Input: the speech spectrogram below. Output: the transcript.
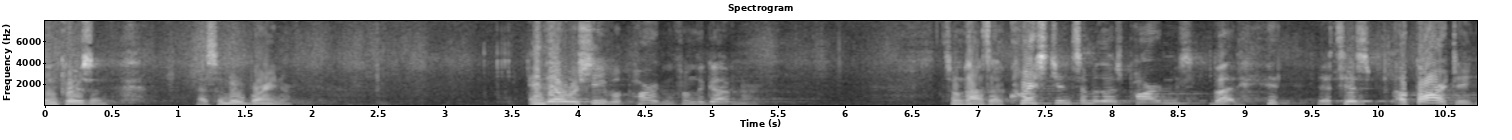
in prison. That's a no brainer. And they'll receive a pardon from the governor. Sometimes I question some of those pardons, but that's his authority.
